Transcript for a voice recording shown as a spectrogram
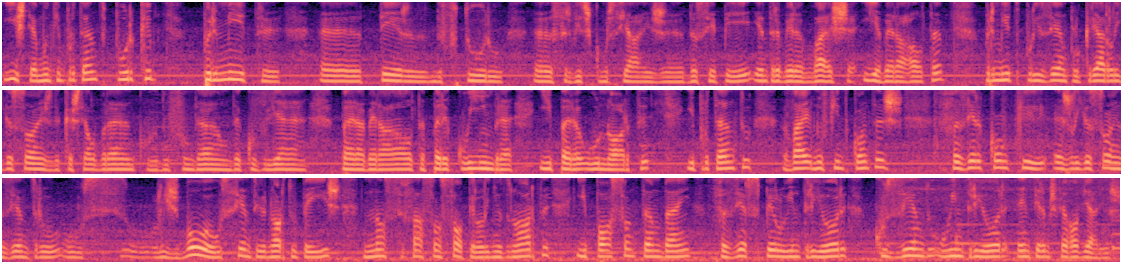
Isto é muito importante porque permite uh, ter de futuro uh, serviços comerciais uh, da CP entre a beira baixa e a beira alta, permite, por exemplo, criar ligações de Castelo Branco, do Fundão, da Covilhã para a beira alta, para Coimbra e para o norte. E, portanto, vai, no fim de contas, fazer com que as ligações entre o, o Lisboa, o centro e o norte do país não se façam só pela linha do norte e possam também fazer-se pelo interior, cozendo o interior em termos ferroviários.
